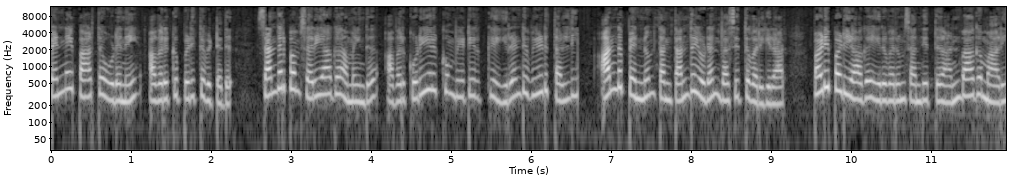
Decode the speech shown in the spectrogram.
பெண்ணை பார்த்த உடனே அவருக்கு பிடித்துவிட்டது. சந்தர்ப்பம் சரியாக அமைந்து அவர் குடியிருக்கும் வீட்டிற்கு இரண்டு வீடு தள்ளி அந்த பெண்ணும் தன் தந்தையுடன் வசித்து வருகிறார். படிப்படியாக இருவரும் சந்தித்து அன்பாக மாறி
